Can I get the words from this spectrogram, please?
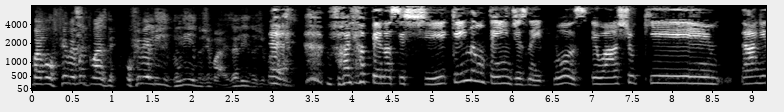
Mas, o filme é muito mais. O filme é lindo, lindo demais. É lindo demais. É, vale a pena assistir. Quem não tem Disney Plus, eu acho que. Aí,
